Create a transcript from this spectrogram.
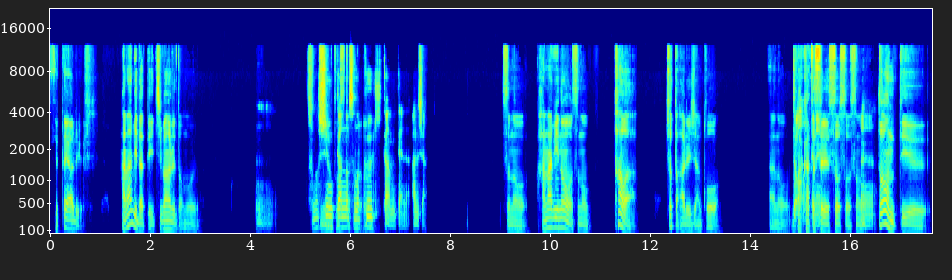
絶対あるよ。花火だって一番あると思う。うん。その瞬間のその空ん。気感みたいなのあるじゃん。その、花火の、その、パワー、ちょっとあるじゃん、こう。あの。爆発する、そうそう、その、うん。ドーンっていう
